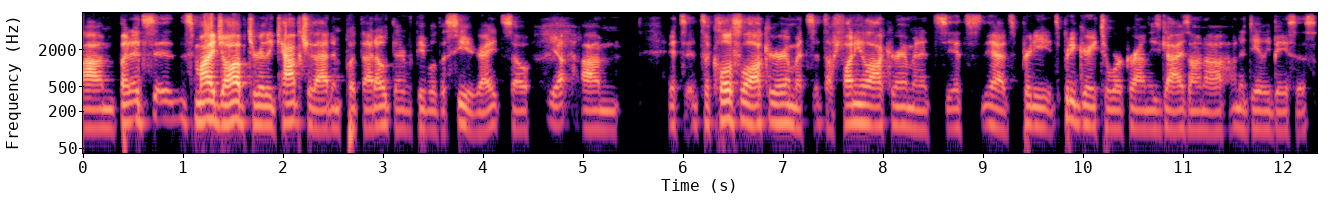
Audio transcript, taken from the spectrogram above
Um, but it's it's my job to really capture that and put that out there for people to see, right? So yeah. Um, it's it's a close locker room. It's it's a funny locker room, and it's it's yeah, it's pretty it's pretty great to work around these guys on a on a daily basis.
